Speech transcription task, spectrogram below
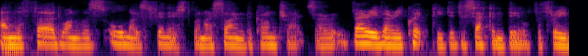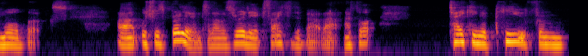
and the third one was almost finished when I signed the contract. So very very quickly did a second deal for three more books, uh, which was brilliant, and I was really excited about that. And I thought taking a cue from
